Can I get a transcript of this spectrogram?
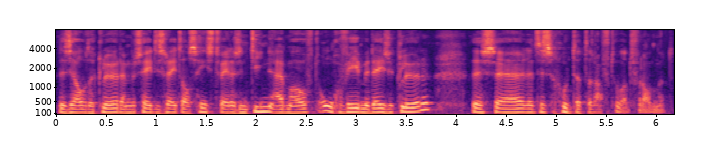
dezelfde kleur... en Mercedes reed al sinds 2010 uit mijn hoofd ongeveer met deze kleuren. Dus uh, het is goed dat er af en toe wat verandert.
